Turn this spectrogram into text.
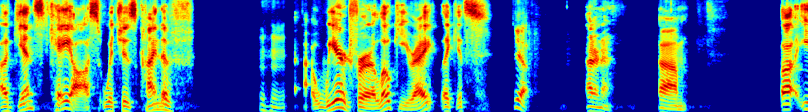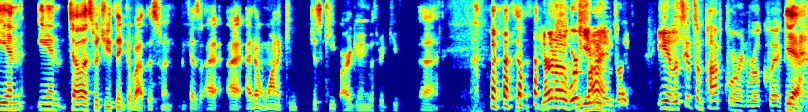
against chaos, which is kind of mm-hmm. weird for a Loki, right? Like it's yeah. I don't know. Um uh, Ian, Ian, tell us what you think about this one because I I, I don't want to just keep arguing with Ricky. Uh, no, no, we're fine. Me- like Ian, let's get some popcorn real quick. Yeah,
